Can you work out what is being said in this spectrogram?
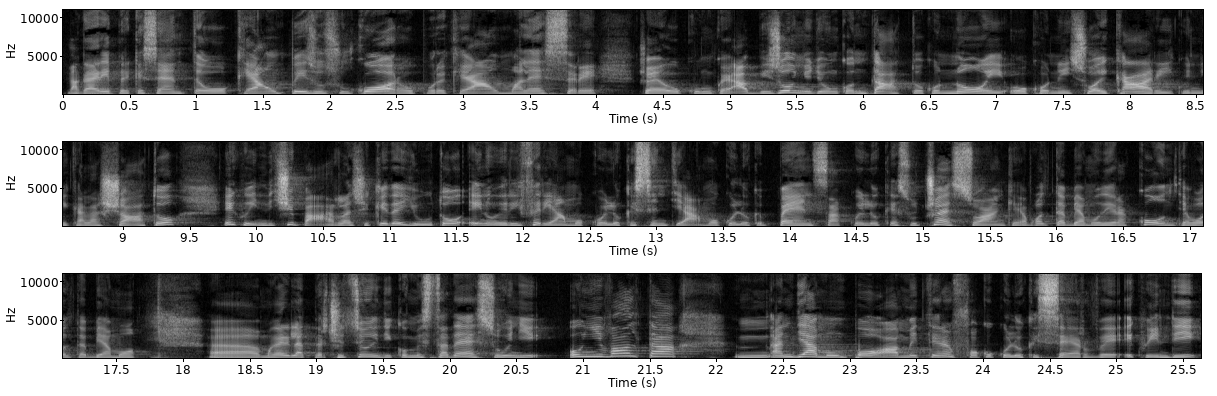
magari perché sente o che ha un peso sul cuore oppure che ha un malessere, cioè o comunque ha bisogno di un contatto con noi o con i suoi cari, quindi che ha lasciato, e quindi ci parla, ci chiede aiuto e noi riferiamo quello che sentiamo, quello che pensa, quello che è successo anche. A volte abbiamo dei racconti, a volte abbiamo magari la percezione di come sta adesso, quindi ogni volta mh, andiamo un po' a mettere a fuoco quello che serve e quindi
